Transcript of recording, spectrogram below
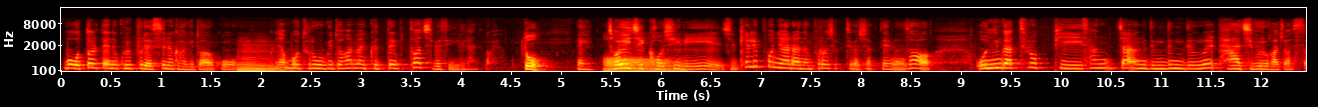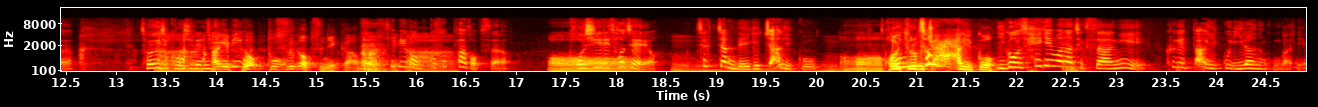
뭐 어떨 때는 골프 레슨을 가기도 하고 음. 그냥 뭐 들어오기도 하면 그때부터 집에서 일을 하는 거예요. 또 네, 저희 어. 집 거실이 지금 캘리포니아라는 프로젝트가 시작되면서 온갖 트로피, 상장 등등등을 다 집으로 가져왔어요. 저희 집 아, 거실에는 TV가 부, 없고, 부스가 없으니까. 뭐 네. TV가 없고 소파가 없어요. 어. 거실이 서재예요. 음. 책장 네 개 쫙 있고 음. 어, 트로피 엄청- 쫙 있고. 이거 세 개만한 책상이 크게 딱 있고 일하는 공간이에요.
